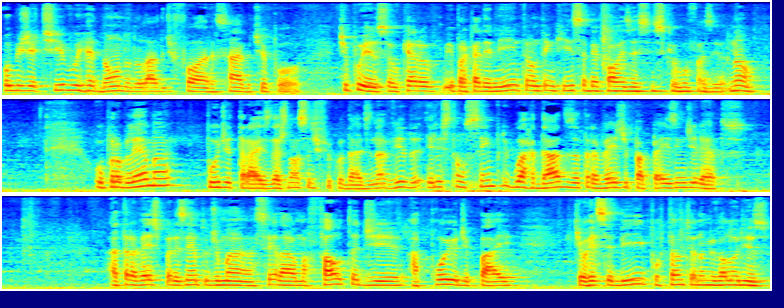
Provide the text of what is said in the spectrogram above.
objetivo e redondo do lado de fora, sabe? Tipo, tipo isso, eu quero ir para academia, então tem que ir saber qual exercício que eu vou fazer. Não. O problema por detrás das nossas dificuldades na vida, eles estão sempre guardados através de papéis indiretos. Através, por exemplo, de uma, sei lá, uma falta de apoio de pai que eu recebi e, portanto, eu não me valorizo.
